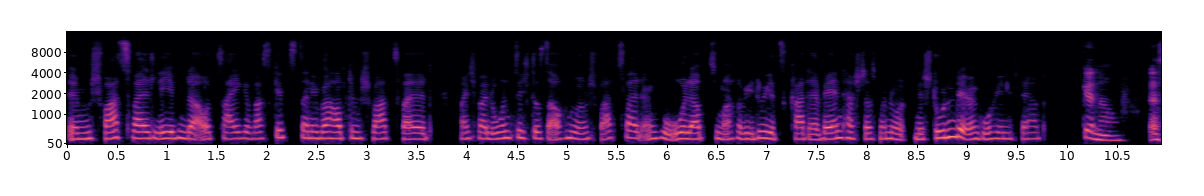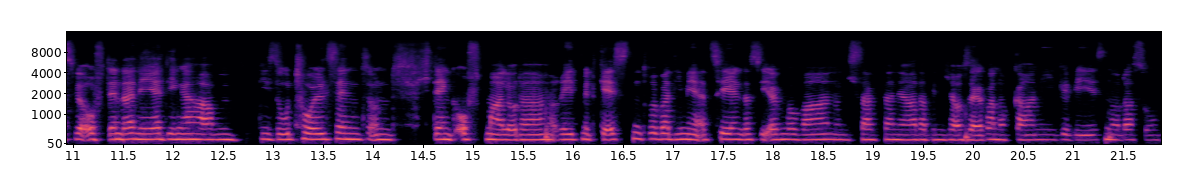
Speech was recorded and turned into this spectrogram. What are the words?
im Schwarzwald lebende auch zeige, was gibt es denn überhaupt im Schwarzwald. Manchmal lohnt sich das auch nur im Schwarzwald irgendwo Urlaub zu machen, wie du jetzt gerade erwähnt hast, dass man nur eine Stunde irgendwo hinfährt. Genau, dass wir oft in der Nähe Dinge haben, die so toll sind. Und ich denke oft mal oder rede mit Gästen drüber, die mir erzählen, dass sie irgendwo waren. Und ich sage dann, ja, da bin ich auch selber noch gar nie gewesen oder so.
